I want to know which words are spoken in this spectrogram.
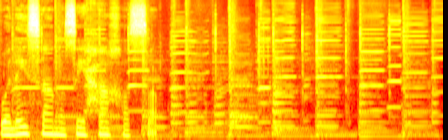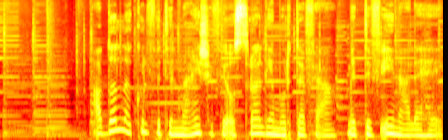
وليس نصيحة خاصة. الله كلفة المعيشة في أستراليا مرتفعة متفقين على هيك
